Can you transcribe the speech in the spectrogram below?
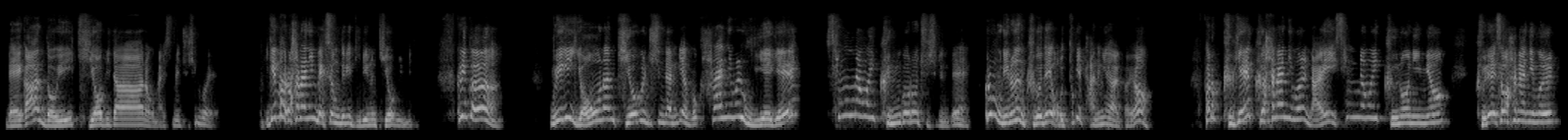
내가 너희 기업이다라고 말씀해 주신 거예요. 이게 바로 하나님 백성들이 누리는 기업입니다. 그러니까 우리에게 영원한 기업을 주신다는 게 결국 하나님을 우리에게 생명의 근거로 주시는데 그럼 우리는 그것에 대해 어떻게 반응해야 할까요? 바로 그게 그 하나님을 나의 생명의 근원이며 그래서 하나님을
